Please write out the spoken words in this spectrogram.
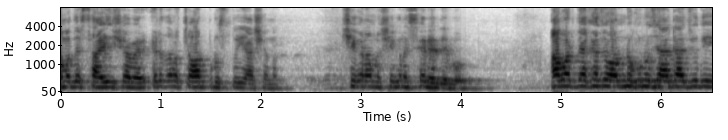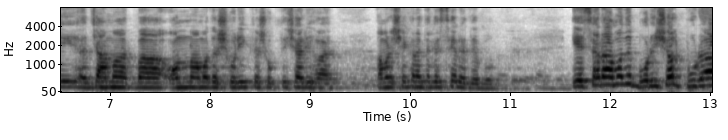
আমাদের সাইজ হিসাবের এটা তো চাওয়ার প্রশ্নই আসে না। সেখানে আমরা সেখানে ছেড়ে দেব। আবার দেখা যায় অন্য কোনো জায়গায় যদি জামাত বা অন্য আমাদের শরীরটা শক্তিশালী হয়, আমরা সেখানে থেকে ছেড়ে দেব। এছাড়া আমাদের বরিশাল পুরা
